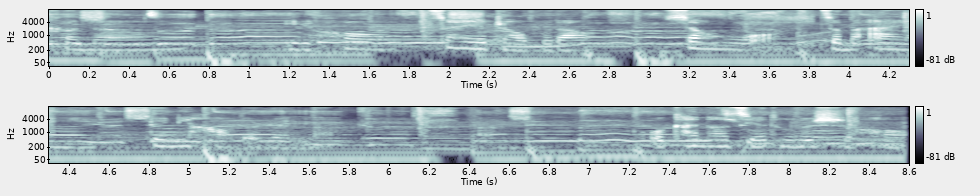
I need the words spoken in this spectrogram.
可能以后再也找不到像我这么爱你、对你好的人了。我看到截图的时候，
